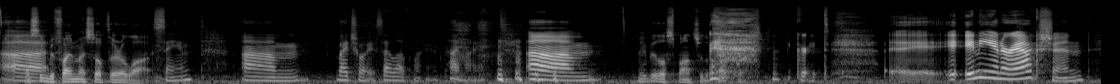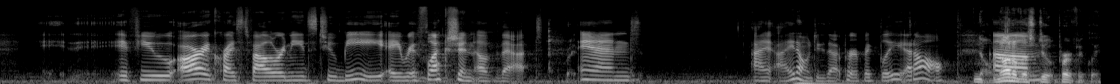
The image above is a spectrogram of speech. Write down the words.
I uh, seem to find myself there a lot. same, um, by choice. I love Meijer. Hi, Meijer. um, Maybe they'll sponsor the podcast. That'd be great. Uh, any interaction, if you are a Christ follower, needs to be a reflection of that. Right. And I, I don't do that perfectly at all. No, none of us Um, do it perfectly.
